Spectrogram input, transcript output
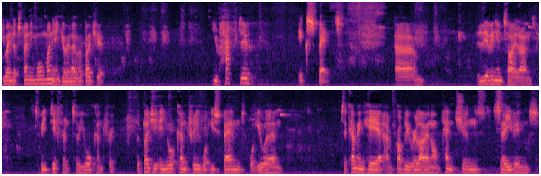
you end up spending more money and going over budget. You have to expect um, living in Thailand to be different to your country. The budget in your country, what you spend, what you earn, to coming here and probably relying on pensions, savings,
